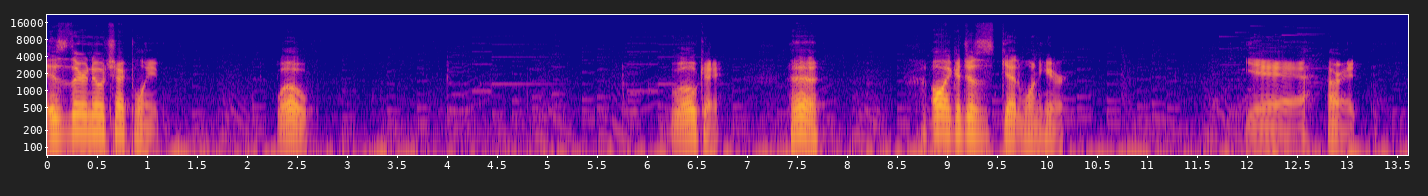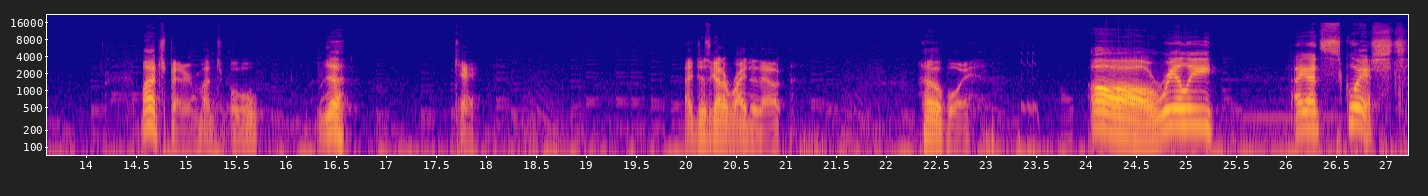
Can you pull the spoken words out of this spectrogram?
Is there no checkpoint? Whoa. Well, okay. Huh. Oh, I could just get one here. Yeah. Alright. Much better. Much... Oh. Yeah. Okay. I just gotta write it out. Oh, boy. Oh, really? I got squished.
